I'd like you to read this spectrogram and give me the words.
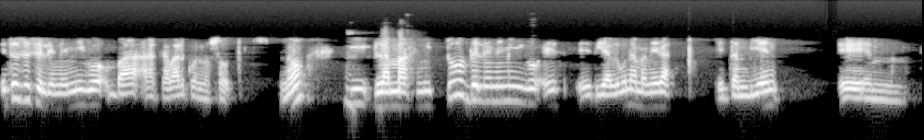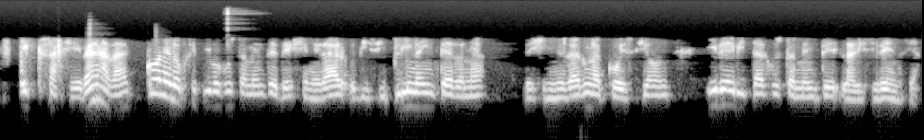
entonces el enemigo va a acabar con nosotros, ¿no? Mm. Y la magnitud del enemigo es, eh, de alguna manera, eh, también eh, exagerada con el objetivo justamente de generar disciplina interna, de generar una cohesión y de evitar justamente la disidencia.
